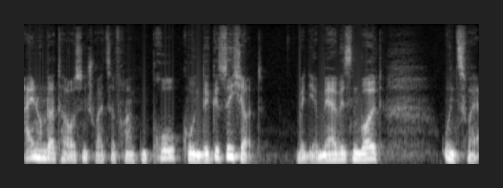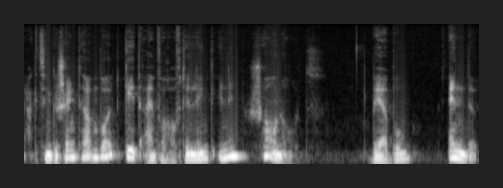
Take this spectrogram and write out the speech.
100.000 Schweizer Franken pro Kunde gesichert. Wenn ihr mehr wissen wollt und zwei Aktien geschenkt haben wollt, geht einfach auf den Link in den Show Notes. Werbung Ende.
